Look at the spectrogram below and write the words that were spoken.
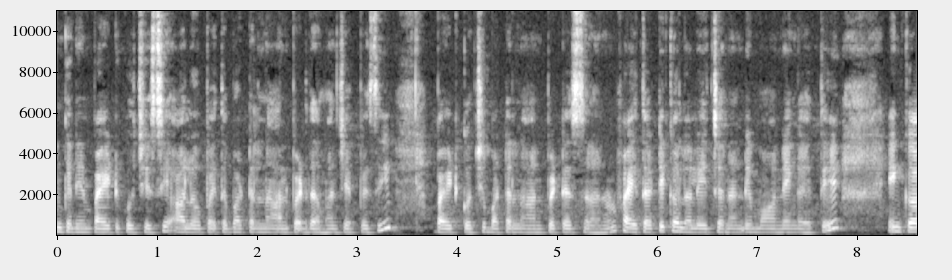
ఇంకా నేను బయటకు వచ్చేసి ఆ లోపు అయితే బట్టలు నానపెడదామని చెప్పేసి బయటకు వచ్చి బట్టలు నానపెట్టేస్తున్నాను. ఫైవ్ థర్టీకి అలా లేచానండి మార్నింగ్ అయితే. ఇంకా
